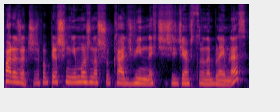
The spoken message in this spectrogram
parę rzeczy, że po pierwsze nie można szukać winnych, czyli idziemy w stronę blameless,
